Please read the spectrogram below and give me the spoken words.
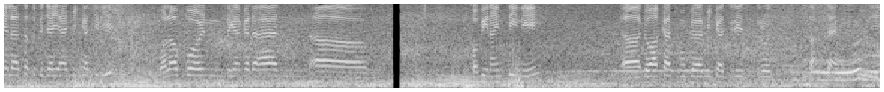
Ini adalah satu kejayaan Mika Series walaupun dengan keadaan uh, COVID-19 ni uh, doakan semoga Mika Series terus sukses di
